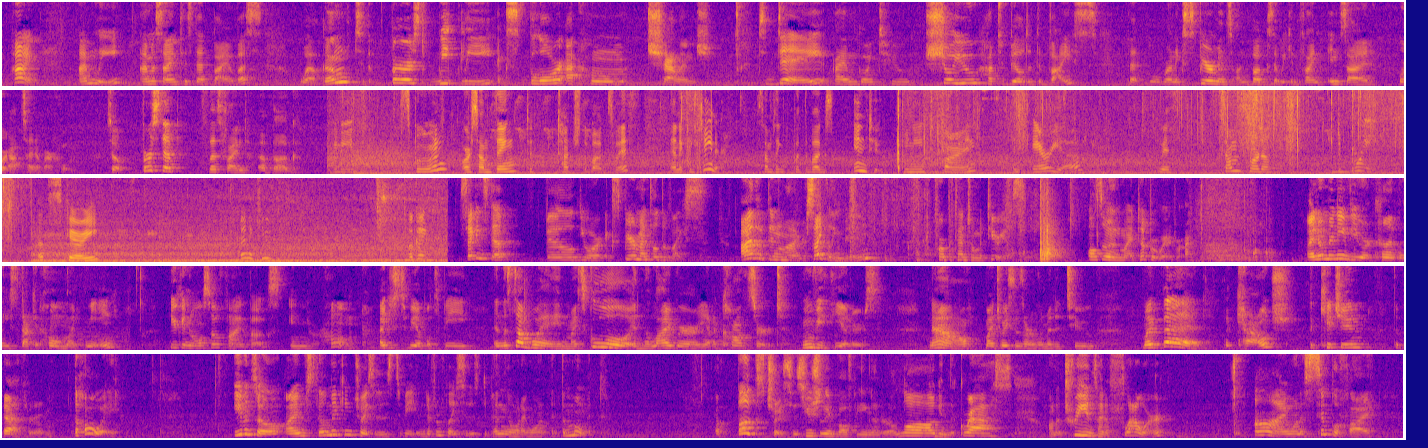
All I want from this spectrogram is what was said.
Hi, I'm Lee. I'm a scientist at BioBus. Welcome to the first weekly Explore at Home challenge. Today, I'm going to show you how to build a device that will run experiments on bugs that we can find inside or outside of our home. So, first step, let's find a bug. We need a spoon or something to touch the bugs with, and a container, something to put the bugs into. You need to find an area with some sort of debris. That's scary. Kind of cute. Okay, second step, build your experimental device. I looked in my recycling bin for potential materials. Also in my Tupperware drawer. I know many of you are currently stuck at home like me. You can also find bugs in your home. I used to be able to be in the subway, in my school, in the library, at a concert, movie theaters. Now, my choices are limited to my bed, the couch, the kitchen, the bathroom, the hallway. Even so, I am still making choices to be in different places depending on what I want at the moment. A bug's choices usually involve being under a log, in the grass, on a tree inside a flower. I want to simplify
